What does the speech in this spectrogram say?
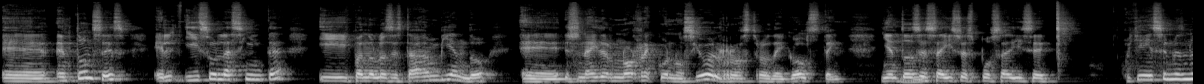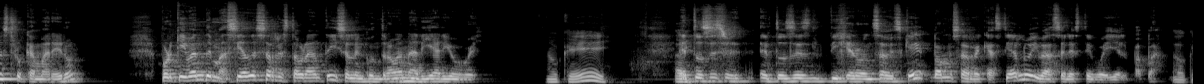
Eh, entonces, él hizo la cinta y cuando los estaban viendo, eh, Schneider no reconoció el rostro de Goldstein. Y entonces ahí su esposa dice, oye, ¿ese no es nuestro camarero? Porque iban demasiado a ese restaurante y se lo encontraban a diario, güey. Ok. Ay, Entonces, entonces dijeron, ¿sabes qué? Vamos a recastearlo y va a ser este güey el papá. Ok.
